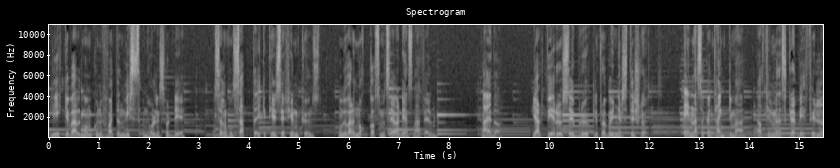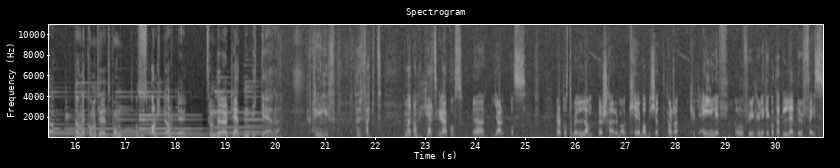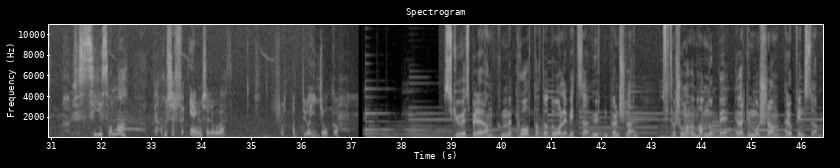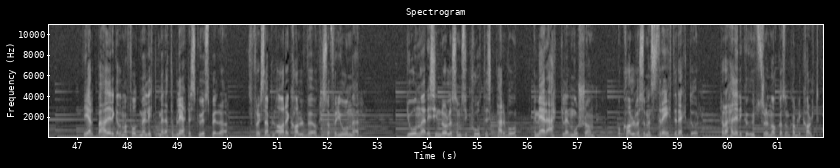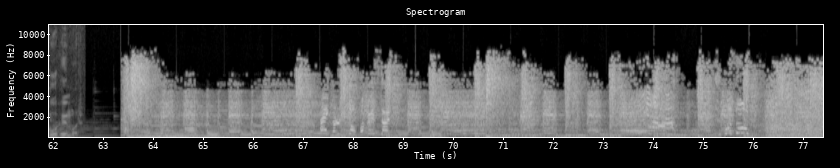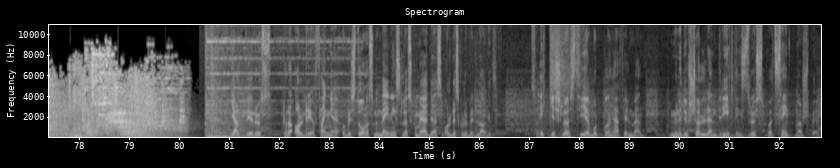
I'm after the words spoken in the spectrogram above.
Likevel må man kunne forvente en viss underholdningsverdi, og selv om konseptet ikke tilsier filmkunst, må det jo være noe som er severdig i en sånn her film. Neida. Hjelp, vi er russ er ubrukelig fra begynnelse til slutt. Eneste jeg kan tenke meg, er at filmen er skrevet i fylla, da man er kommet til et punkt man syns alt er artig, selv om det i realiteten ikke er det. Kurt Eilif. Perfekt. Han her kan helt sikkert hjelpe oss. Ja, hjelp oss. Hjelp oss til å bli lampeskjerma og kebabkjøtt, kanskje? Kurt Eilif? Hallo, fyren kunne like godt hett Leatherface. Ikke si sånn, da. Ja, hold kjeft for en gangs skyld, Robert. Slapp av, du har yoga. Skuespillerne kommer med påtatte og dårlige vitser uten punchline, og situasjonene de havner oppi, er verken morsom eller oppfinnsom. Det hjelper heller ikke at de har fått med litt mer etablerte skuespillere, som f.eks. Are Kalve og Kristoffer Joner. Joner i sin rolle som psykotisk pervo er mer ekkel enn morsom, og Kalve som en streit rektor klarer heller ikke å utstråle noe som kan bli kalt god humor. Hei, kan du stoppe bussen?! Hjelp i russ klarer aldri å fenge og blir stående som en meningsløs komedie som aldri skulle blitt lagd. Så ikke sløs tida bort på denne filmen. Men du sjøl er en dritings russ på et seint nachspiel.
